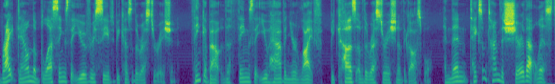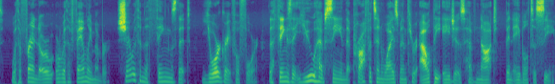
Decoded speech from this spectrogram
Write down the blessings that you have received because of the restoration. Think about the things that you have in your life because of the restoration of the gospel. And then take some time to share that list with a friend or, or with a family member. Share with them the things that you're grateful for, the things that you have seen that prophets and wise men throughout the ages have not been able to see.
